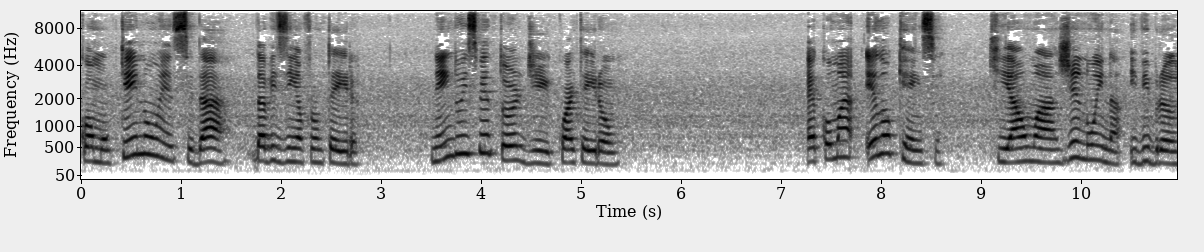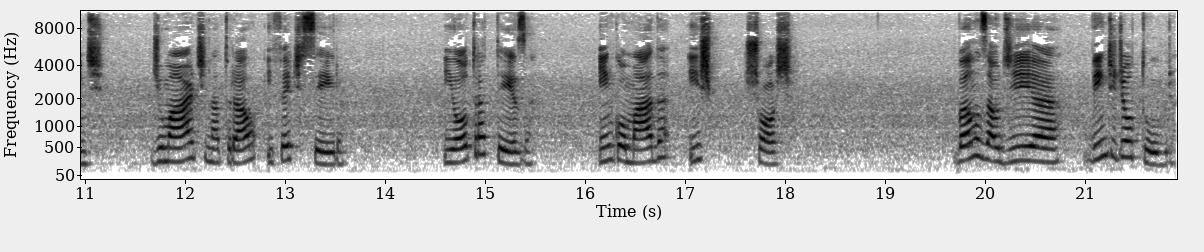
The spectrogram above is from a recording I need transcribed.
como quem não é se dá da vizinha fronteira, nem do inspetor de quarteirão. É como a eloquência, que é uma genuína e vibrante, de uma arte natural e feiticeira, e outra tesa, engomada e xoxa. Vamos ao dia 20 de outubro.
